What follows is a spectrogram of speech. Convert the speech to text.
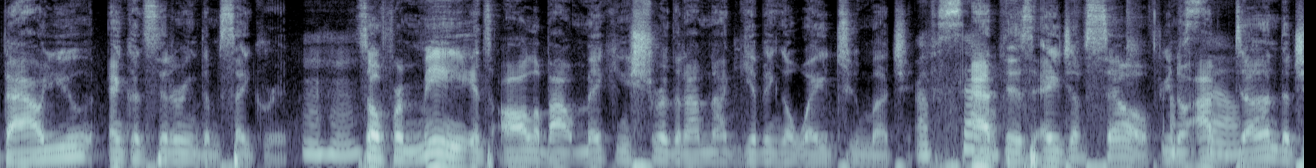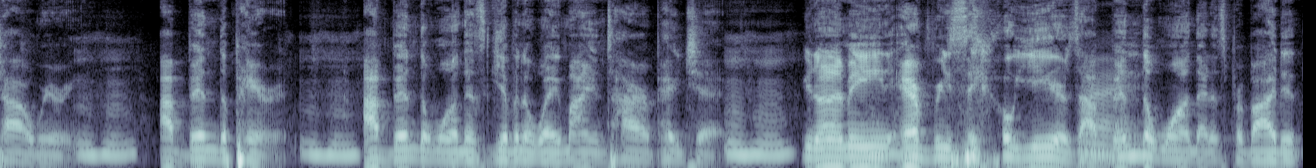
value and considering them sacred. Mm-hmm. So, for me, it's all about making sure that I'm not giving away too much Of self. at this age of self. You Of know, I've. Mm-hmm. done the child rearing, I've been the parent, I've been the one that's given away my entire paycheck. You know what I mean? Every single years, I've been. The one that has provided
